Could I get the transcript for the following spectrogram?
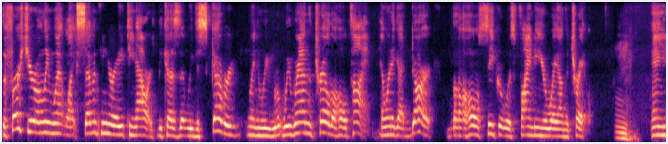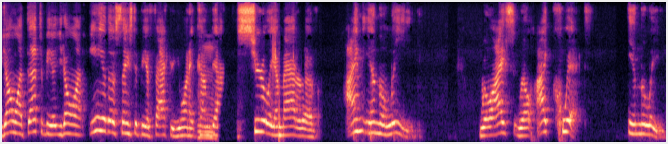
The first year only went like 17 or 18 hours because that we discovered when we we ran the trail the whole time. And when it got dark, the whole secret was finding your way on the trail. Mm. And you don't want that to be, a, you don't want any of those things to be a factor. You want it come mm. down to surely a matter of, I'm in the lead. Will I, will I quit in the lead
